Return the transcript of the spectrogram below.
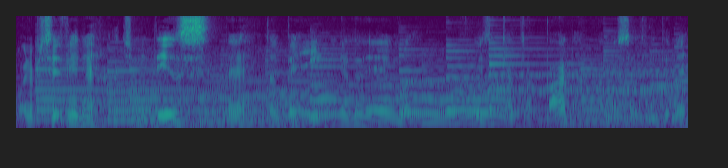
olha para você ver, né? A timidez, né? Também ela é uma, uma coisa que atrapalha a nossa vida, né?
